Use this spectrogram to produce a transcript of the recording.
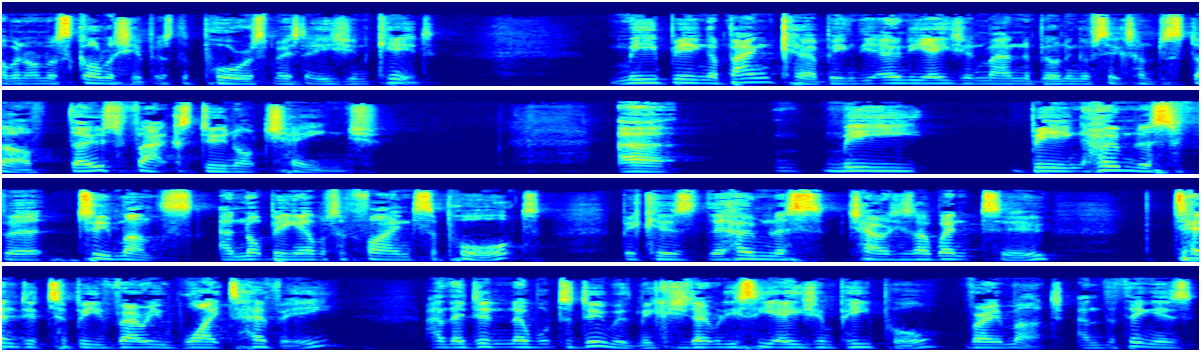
I went on a scholarship as the poorest, most Asian kid. Me being a banker, being the only Asian man in a building of 600 staff, those facts do not change. Uh, me being homeless for two months and not being able to find support because the homeless charities I went to tended to be very white heavy and they didn't know what to do with me because you don't really see Asian people very much. And the thing is,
